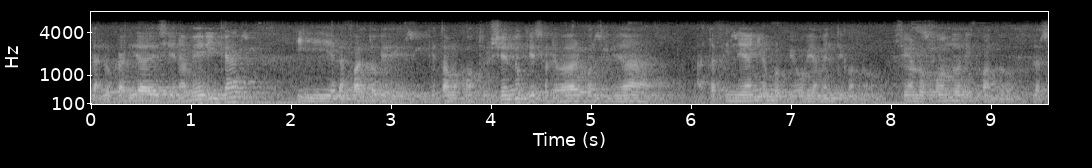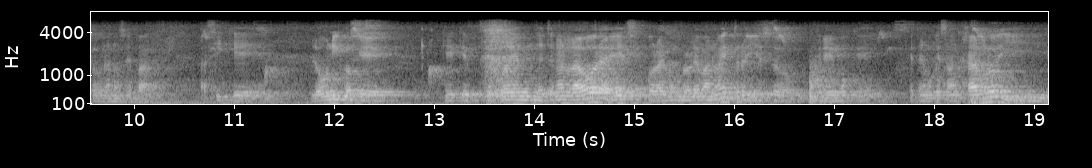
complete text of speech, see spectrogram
las localidades y en América, y el asfalto que, estamos construyendo, que eso le va a dar continuidad hasta fin de año, porque obviamente cuando llegan los fondos es cuando las obras no se pagan. Así que lo único que, que, pueden detener la obra es por algún problema nuestro y eso creemos que, tenemos que zanjarlo y,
